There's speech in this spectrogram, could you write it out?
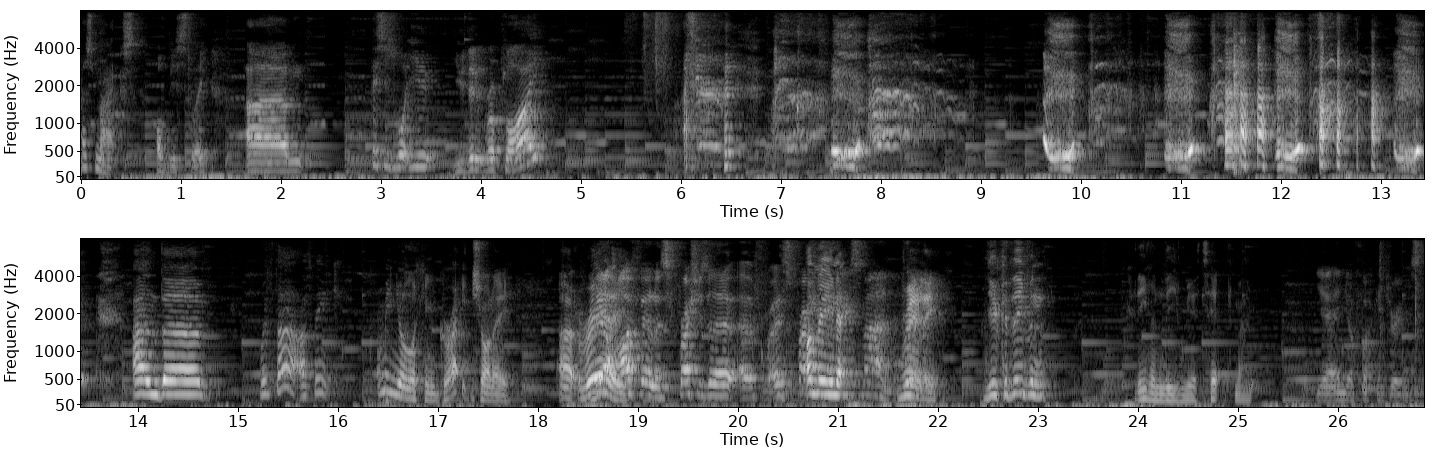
as Max, obviously. Um, this is what you you didn't reply. and um, with that, I think. I mean, you're looking great, Johnny. Uh, really? Yeah, I feel as fresh as a, a as fresh I mean- as the next man. Really? You could even you could even leave me a tip, mate. Yeah, in your fucking dreams.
